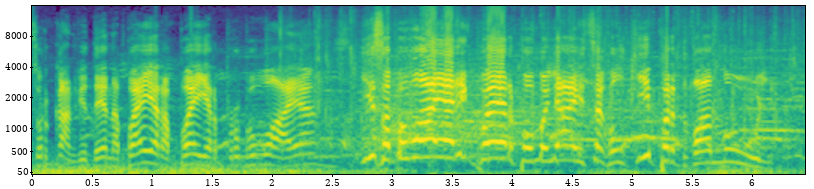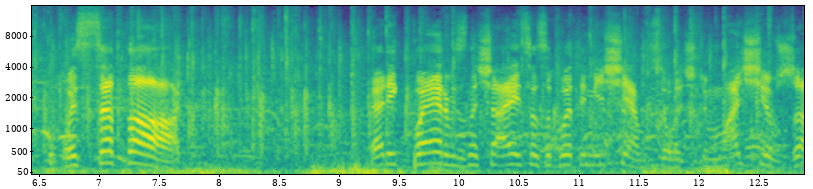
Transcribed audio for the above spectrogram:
Суркан віддає на Беєра. Беєр пробиває. І забиває Рік Беєр. Помиляється голкіпер 2-0. Ось це так. Ерік Беєр відзначається забитим м'ячем в сьогоднішньому матчі. Вже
